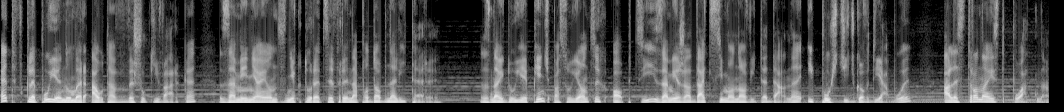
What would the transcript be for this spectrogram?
Ed wklepuje numer auta w wyszukiwarkę, zamieniając niektóre cyfry na podobne litery. Znajduje pięć pasujących opcji, zamierza dać Simonowi te dane i puścić go w diabły, ale strona jest płatna.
